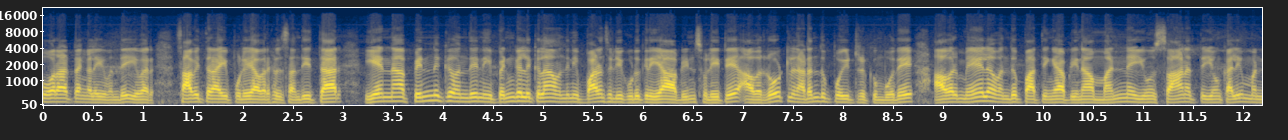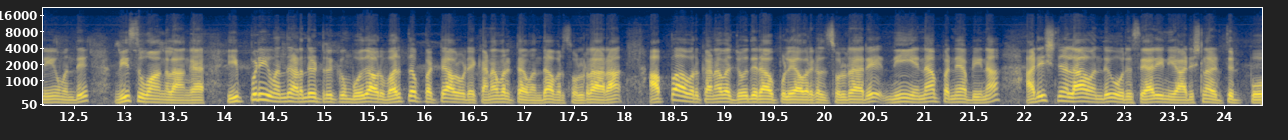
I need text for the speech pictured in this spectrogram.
போராட்டங்களை வந்து இவர் சாவித்ராய் புலே அவர்கள் சந்தித்தார். ஏன்னா பெண்ணுக்கு வந்து நீ பெண்களுக்கெல்லாம் வந்து நீ பாடம் சொல்லி கொடுக்குறியா அப்படின்னு சொல்லிட்டு அவர் ரோட்டில் நடந்து போயிட்டு இருக்கும்போதே அவர் மேலே வந்து பார்த்தீங்க அப்படின்னா மண்ணையும் சாணத்தையும் களிமண்ணையும் வந்து வீசுவாங்களாங்க. இப்படி வந்து நடந்துகிட்டு இருக்கும்போது அவர் வருத்தப்பட்டு அவருடைய கணவர்கிட்ட வந்து அவர் சொல்கிறாராம் அப்போ அவர் கணவர் ஜோதிராவ் புலே அவர்கள் சொல்கிறாரு நீ என்ன பண்ண அப்படின்னா அடிஷ்னலாக வந்து ஒரு சேரீ நீ அடிஷ்னலாக எடுத்துகிட்டு போ.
